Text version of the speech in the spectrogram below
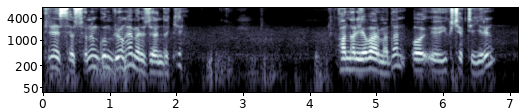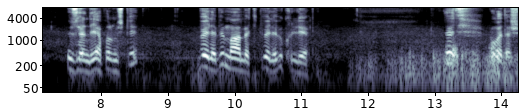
Tren İstasyonu'nun Gümrük'ün hemen üzerindeki Kanarya varmadan o e, yüksekçe yerin üzerinde yapılmış bir böyle bir mabet, böyle bir külliye. Evet, bu kadar.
